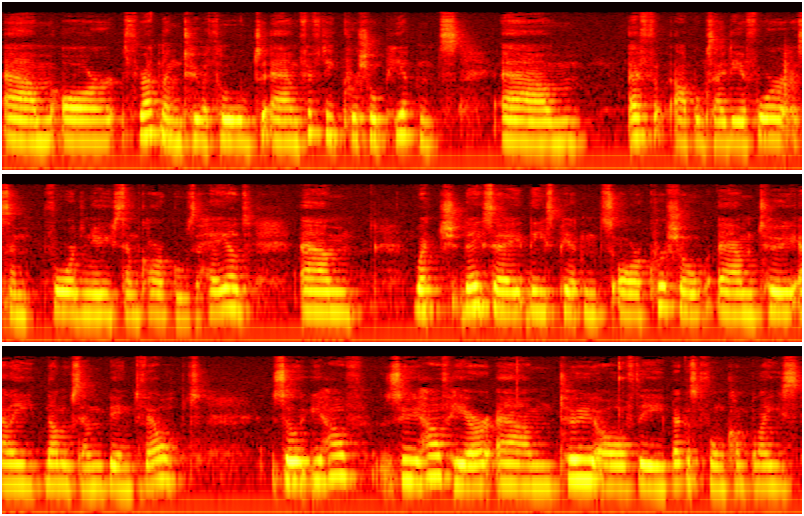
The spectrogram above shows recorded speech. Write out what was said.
um, are threatening to withhold um, 50 crucial patents um, if Apple's idea for, a SIM, for the new SIM card goes ahead. Um, which they say these patents are crucial um, to any nano SIM being developed. So you have so you have here um, two of the biggest phone companies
